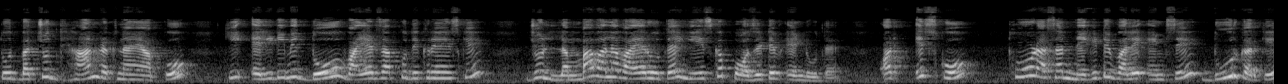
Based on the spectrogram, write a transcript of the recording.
तो बच्चों, ध्यान रखना है आपको कि एलईडी में दो वायर्स आपको दिख रहे हैं इसके। जो लंबा वाला वायर होता है, ये इसका पॉजिटिव एंड होता है। और इसको थोड़ा सा नेगेटिव वाले एंड से दूर करके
